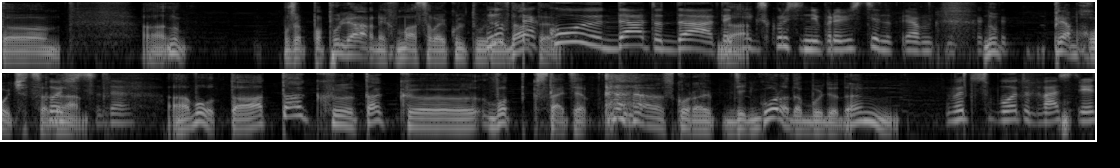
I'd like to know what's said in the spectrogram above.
э, ну, уже популярных в массовой культуре ну, даты. Ну, в такую дату, да, такие да. экскурсии не провести, ну, прям... Ну, прям хочется, хочется да. да. А вот, а так, так, э, вот, кстати, скоро День города будет, да? В эту субботу, 23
